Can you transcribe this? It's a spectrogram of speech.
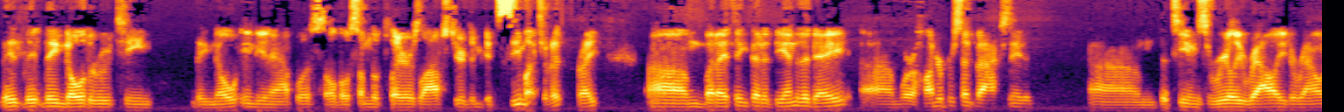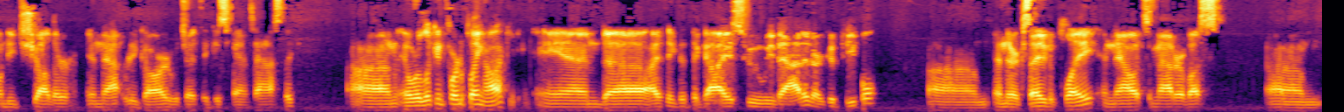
they, they, they, know the routine. They know Indianapolis, although some of the players last year didn't get to see much of it, right? Um, but I think that at the end of the day, um, we're 100% vaccinated. Um, the teams really rallied around each other in that regard, which I think is fantastic. Um, and we're looking forward to playing hockey. And uh, I think that the guys who we've added are good people um, and they're excited to play. And now it's a matter of us um,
